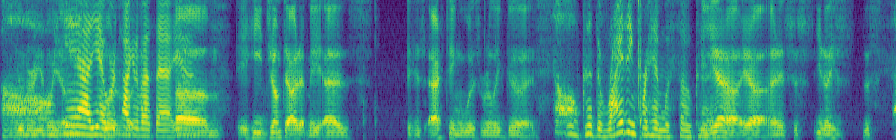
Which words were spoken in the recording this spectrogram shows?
good or evil. Oh You know, yeah, yeah, we were talking about that. Yeah, um, he jumped out at me as his acting was really good. so good. The writing for him was so good. Yeah, yeah, and it's just you know he's this. So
